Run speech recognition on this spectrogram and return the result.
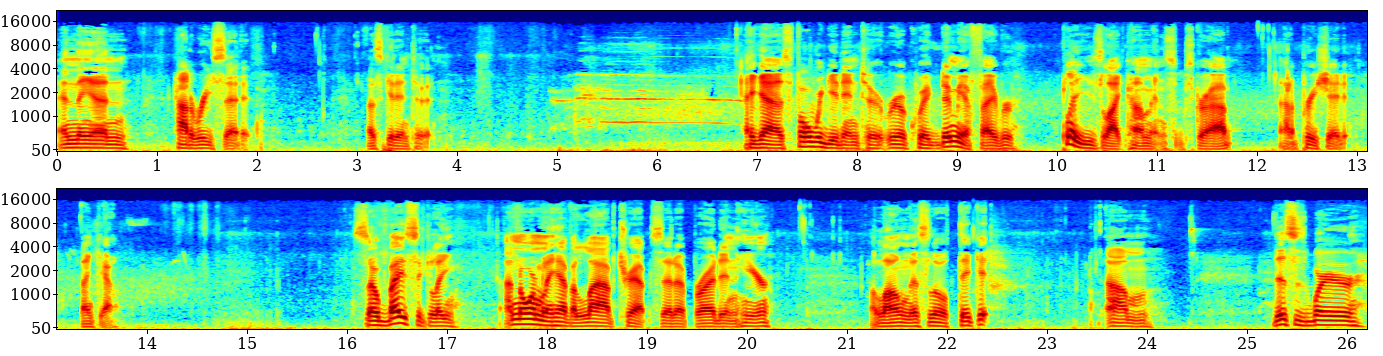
and then how to reset it. Let's get into it. Hey guys, before we get into it real quick, do me a favor. Please like, comment, and subscribe. I'd appreciate it. Thank y'all. So basically, I normally have a live trap set up right in here along this little thicket. Um, this is where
